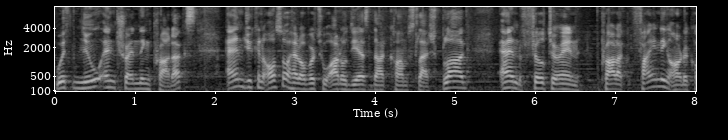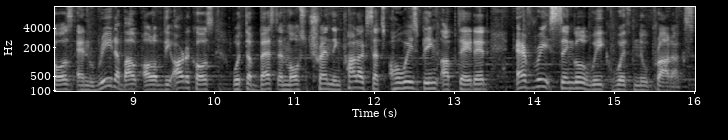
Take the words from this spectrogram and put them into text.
with new and trending products. And you can also head over to autods.com slash blog and filter in product finding articles and read about all of the articles with the best and most trending products that's always being updated every single week with new products.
